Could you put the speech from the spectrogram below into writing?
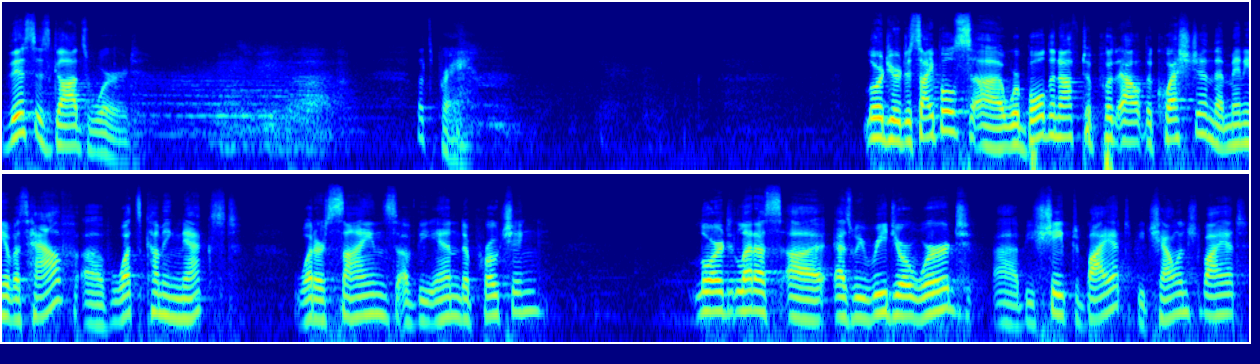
This is God's word. Let's pray. Lord, your disciples uh, were bold enough to put out the question that many of us have of what's coming next? What are signs of the end approaching? Lord, let us, uh, as we read your word, uh, be shaped by it, be challenged by it,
